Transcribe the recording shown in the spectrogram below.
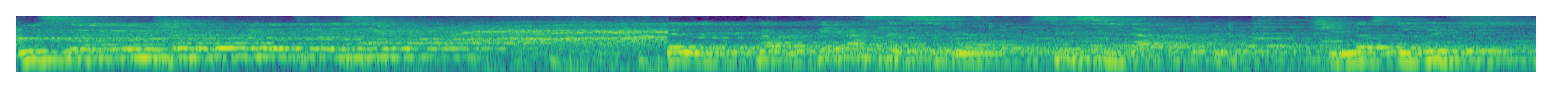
Nous sommes au Japon, mesdames et messieurs. Belle victoire de Vera Sassina, Cécina, gymnaste russe.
